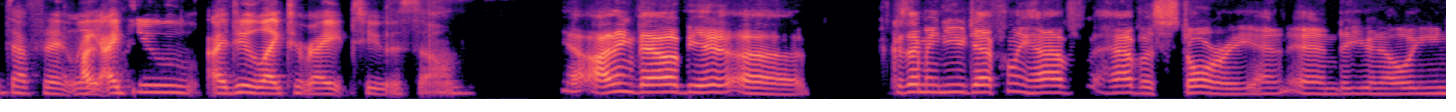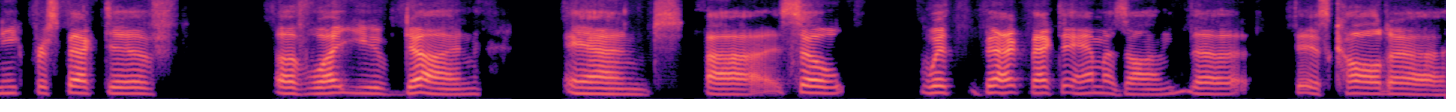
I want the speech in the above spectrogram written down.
Definitely, I, I do. I do like to write too. So, yeah, I think that would be a, because I mean you definitely have have a story and and you know a unique perspective of what you've done. And uh so with back back to Amazon the it's called uh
